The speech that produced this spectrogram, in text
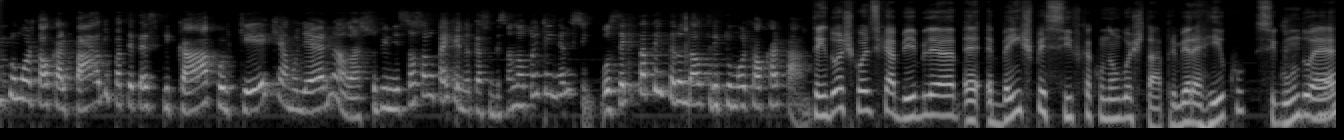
triplo mortal carpado para tentar explicar por que que a mulher, não, a submissão, você não tá entendendo que é submissão, não, eu tô entendendo sim. Você que tá tentando dar o triplo mortal carpado. Tem duas coisas que a Bíblia é, é bem específica com não gostar. Primeiro é rico, segundo é.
